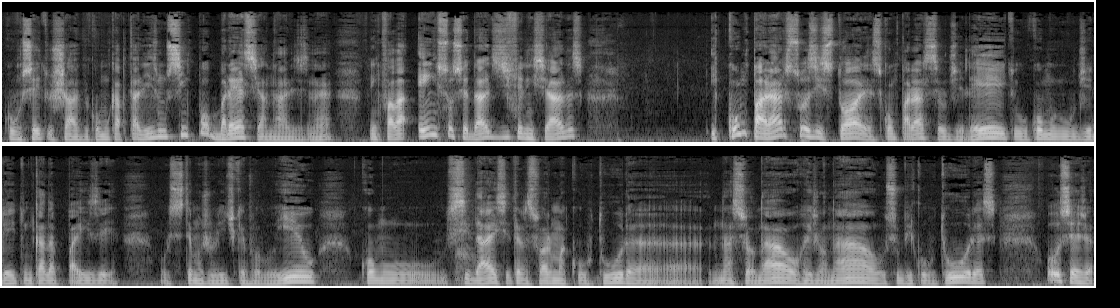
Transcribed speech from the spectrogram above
conceito-chave como capitalismo, se empobrece a análise. Né? Tem que falar em sociedades diferenciadas e comparar suas histórias, comparar seu direito, como o direito em cada país, o sistema jurídico evoluiu, como se dá e se transforma a cultura nacional, regional, subculturas. Ou seja,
